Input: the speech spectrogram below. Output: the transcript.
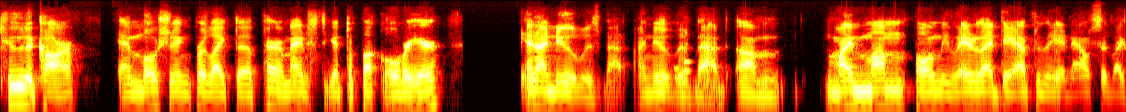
to the car and motioning for like the paramedics to get the fuck over here. And I knew it was bad. I knew it was bad. Um, my mom phoned me later that day after they announced it, like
